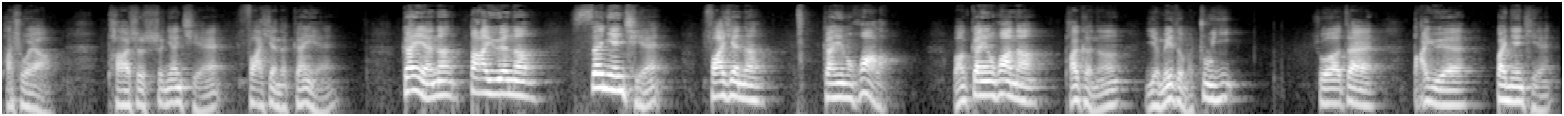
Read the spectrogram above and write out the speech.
他说呀，他是十年前发现的肝炎，肝炎呢，大约呢三年前发现呢肝硬化了。完肝硬化呢，他可能也没怎么注意，说在大约半年前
